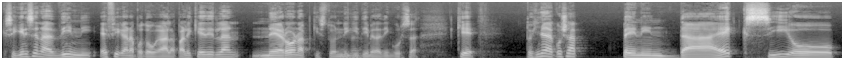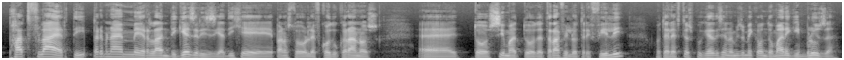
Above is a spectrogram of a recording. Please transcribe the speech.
ξεκίνησε να δίνει, έφυγαν από το γάλα πάλι και έδιναν νερό να πιει στον νικητή μετά την κούρσα. Και το 1956 ο Πατ Φλάερτη πρέπει να είναι με Ιρλανδικές ρίζες γιατί είχε πάνω στο λευκό του κράνος ε, το σήμα του τετράφυλλο τριφύλι. Ο τελευταίος που κέρδισε νομίζω με κοντομάνικη μπλούζα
